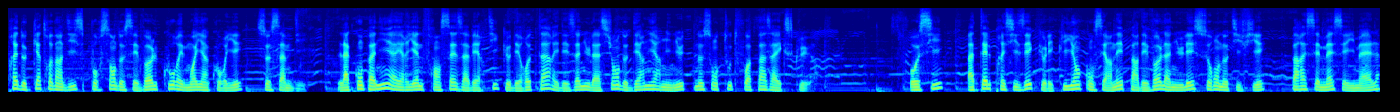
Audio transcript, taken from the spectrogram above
près de 90% de ses vols courts et moyens courriers, ce samedi. La compagnie aérienne française avertit que des retards et des annulations de dernière minute ne sont toutefois pas à exclure. Aussi, a-t-elle précisé que les clients concernés par des vols annulés seront notifiés, par SMS et email,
